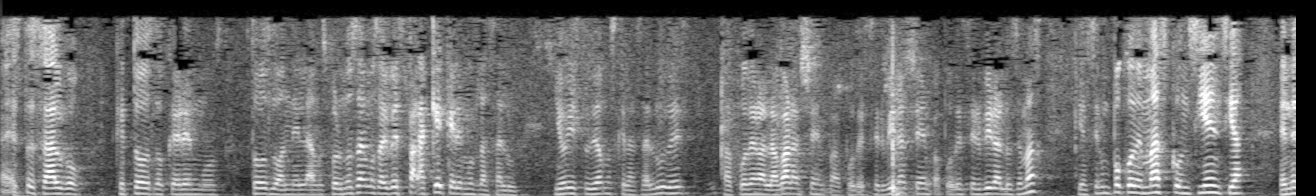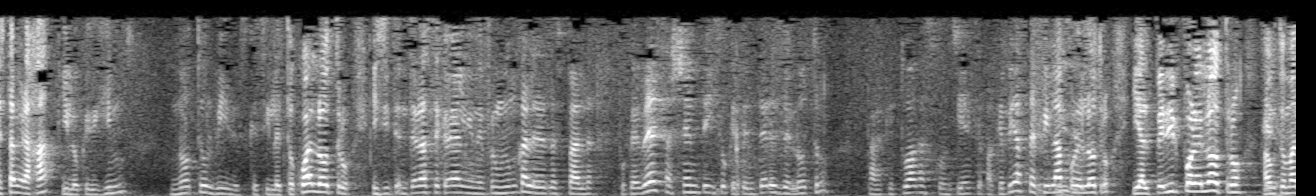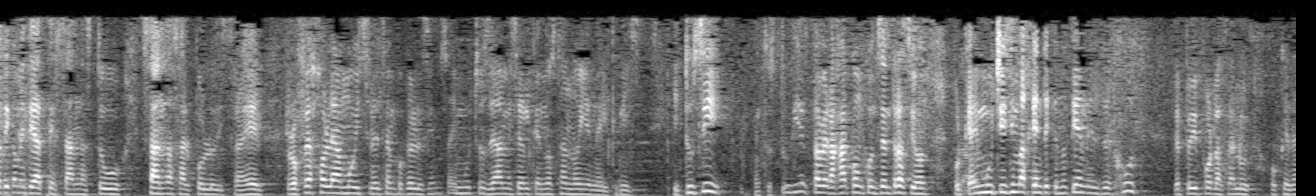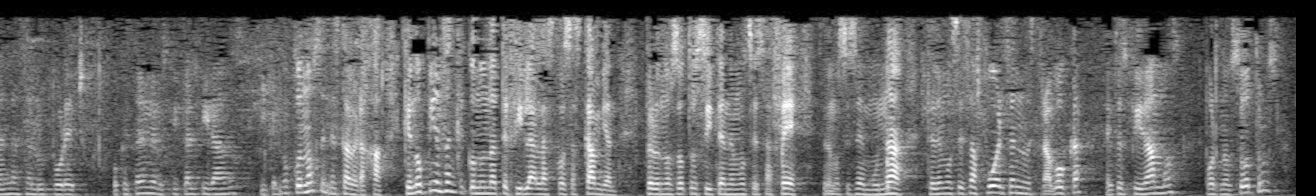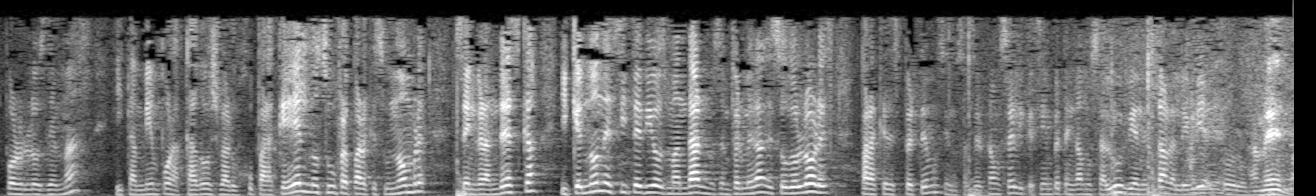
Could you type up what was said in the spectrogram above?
Esto es algo que todos lo queremos, todos lo anhelamos, pero no sabemos a veces para qué queremos la salud. Y hoy estudiamos que la salud es para poder alabar a Hashem, para poder servir a Hashem, para poder servir a los demás y hacer un poco de más conciencia en esta verajá. Y lo que dijimos, no te olvides que si le tocó al otro y si te enteraste que hay alguien enfermo, nunca le des la espalda, porque ves, Hashem te hizo que te enteres del otro para que tú hagas conciencia, para que pidas tefilá por el otro y al pedir por el otro, automáticamente ya te sanas tú, sanas al pueblo de Israel. Rofejo le amo Israel, ¿saben lo decimos? Hay muchos de Am Israel que no están hoy en el CNIS. Y tú sí. Entonces tú esta verajá con concentración, porque hay muchísima gente que no tiene el zehut de pedir por la salud, o que dan la salud por hecho, o que están en el hospital tirados y que no conocen esta verajá, que no piensan que con una tefila las cosas cambian, pero nosotros sí tenemos esa fe, tenemos ese emuná, tenemos esa fuerza en nuestra boca, entonces pidamos por nosotros, por los demás y también por Akadosh Barujú, para que Él no sufra, para que su nombre se engrandezca y que no necesite Dios mandarnos enfermedades o dolores para que despertemos y nos acercamos a Él y que siempre tengamos salud, bienestar, alegría y todo. Amén.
